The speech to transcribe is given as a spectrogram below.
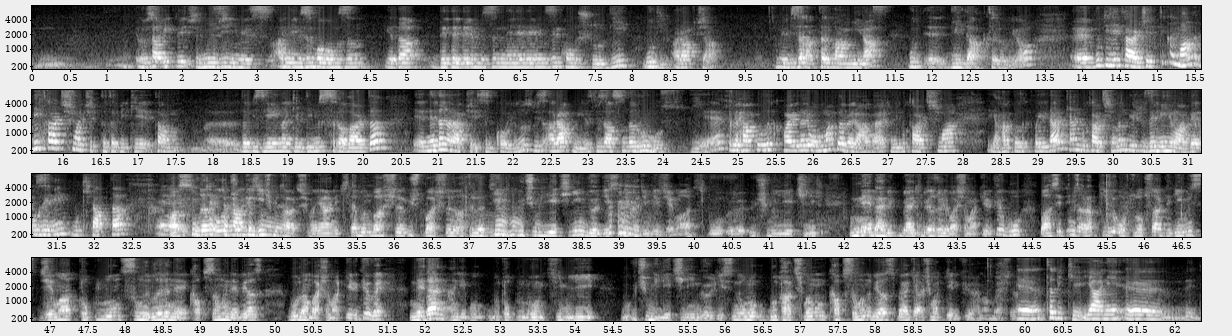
özellikle işte müziğimiz, annemizin, babamızın ya da dedelerimizin, nenelerimizin konuştuğu dil bu dil, Arapça. Ve bize aktarılan miras bu e, dilde aktarılıyor. E, bu dili tercih ettik ama bir tartışma çıktı tabii ki tam e, da biz yayına girdiğimiz sıralarda. E, neden Arapça isim koydunuz? Biz Arap mıyız? Biz aslında Rumuz diye. Tabii haklılık payları olmakla beraber hani bu tartışma ya haklılık payı derken bu tartışmanın bir zemini var ve o zemin bu kitapta e, aslında o çok ilginç bir tartışma. Yani kitabın başlığı, üst başlığı hatırlatayım. Üç milliyetçiliğin gölgesinde kadim bir cemaat. Bu üç milliyetçilik ne belki, biraz öyle başlamak gerekiyor. Bu bahsettiğimiz Arap dili Ortodokslar dediğimiz cemaat topluluğun sınırları ne, kapsamı ne biraz buradan başlamak gerekiyor ve neden hani bu, bu topluluğun kimliği bu üç milliyetçiliğin gölgesinde onu bu tartışmanın kapsamını biraz belki açmak gerekiyor hemen başta. E, tabii ki yani e,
